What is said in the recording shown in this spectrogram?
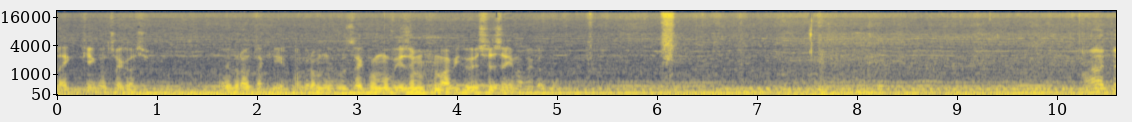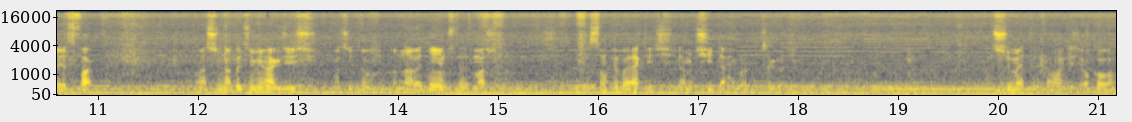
lekkiego czegoś. Wybrał taki ogromny wózek, bo mówi, że ma widły szerzej i ma wygodnie. No, Ale to jest fakt. Maszyna będzie miała gdzieś, znaczy to, to nawet nie wiem czy to jest maszyna. To są chyba jakieś tam sita chyba do czegoś. 3 metry to ma gdzieś około.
